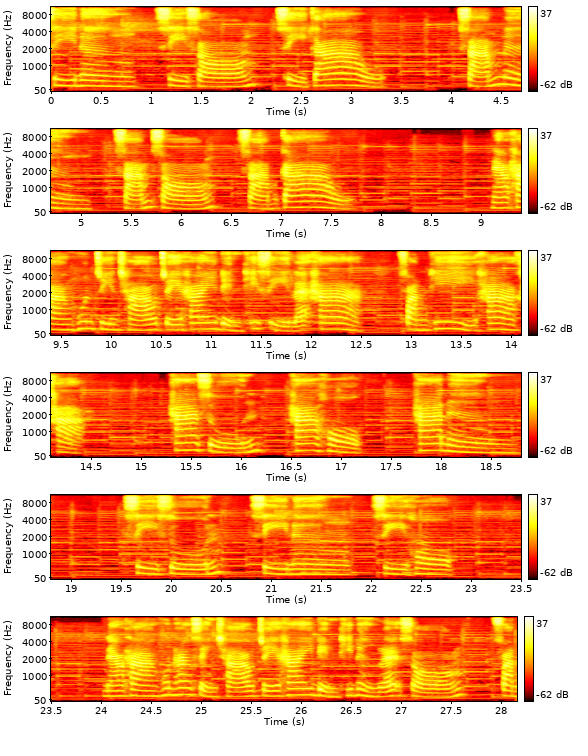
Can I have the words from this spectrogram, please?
41 42 49 31 32 39 แนวทางหุ้นจีนเช้าเจให้เด่นที่ 4 และ 5 ฟันที่ 5 ค่ะ 50 56 51 40 41 46 แนวทางหุ้นห้างเสียงเช้าเจให้เด่นที่ 1 และ 2 ฟัน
